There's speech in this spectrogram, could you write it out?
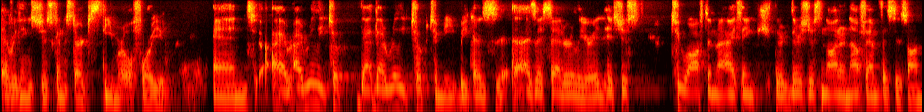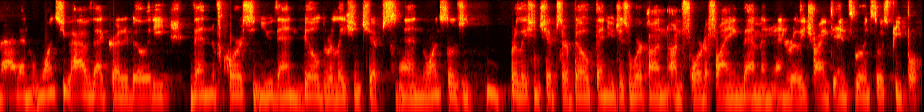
everything's just going to start to steamroll for you. And I, I, really took that. That really took to me because, as I said earlier, it, it's just too often I think there, there's just not enough emphasis on that. And once you have that credibility, then of course you then build relationships. And once those relationships are built, then you just work on on fortifying them and, and really trying to influence those people,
